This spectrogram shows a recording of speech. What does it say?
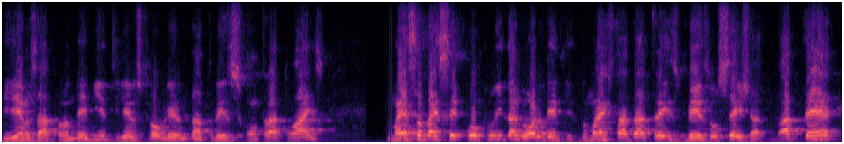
Tivemos a pandemia, tivemos problemas de natureza contratuais, mas essa vai ser concluída agora, dentro do mais tardar três meses, ou seja, até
